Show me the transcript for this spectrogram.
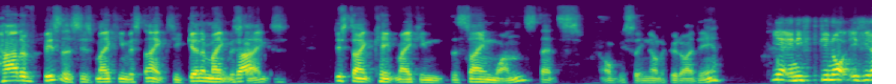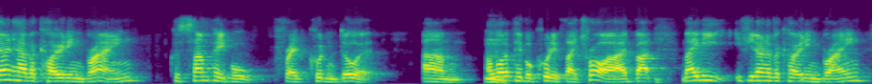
Part of business is making mistakes. You're going to make exactly. mistakes just don't keep making the same ones. That's obviously not a good idea. Yeah, and if you're not, if you don't have a coding brain, because some people, Fred, couldn't do it. Um, a mm. lot of people could if they tried, but maybe if you don't have a coding brain,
